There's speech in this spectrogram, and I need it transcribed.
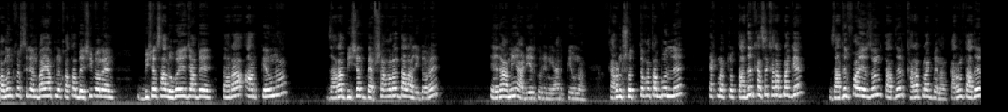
কমেন্ট করছিলেন, ভাই, আপনি কথা বেশি বলেন বিষয় চালু হয়ে যাবে। তারা আর কেউ না যারা বিষের ব্যবসা করে, দালালি করে, এরা আমি আডিয়ার করিনি, আর কেউ না। কারণ সত্য কথা বললে একমাত্র তাদের কাছে খারাপ লাগে, যাদের প্রয়োজন তাদের খারাপ লাগবে না, কারণ তাদের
